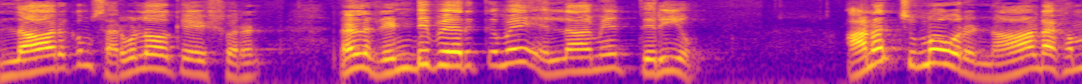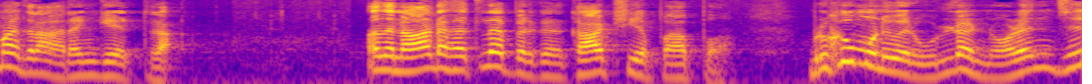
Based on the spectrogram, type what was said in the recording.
எல்லாருக்கும் சர்வலோகேஸ்வரன். அதனால் ரெண்டு பேருக்குமே எல்லாமே தெரியும். ஆனால் சும்மா ஒரு நாடகமாக இதெல்லாம் அரங்கேற்றா. அந்த நாடகத்தில் இப்போ இருக்கிற காட்சியை பார்ப்போம். பிருகுமுனிவர் உள்ள நுழைஞ்சு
